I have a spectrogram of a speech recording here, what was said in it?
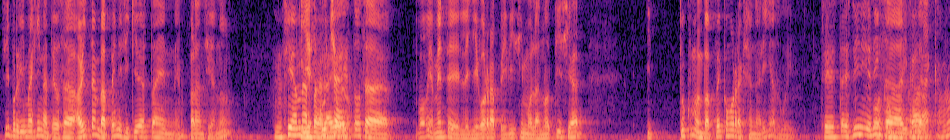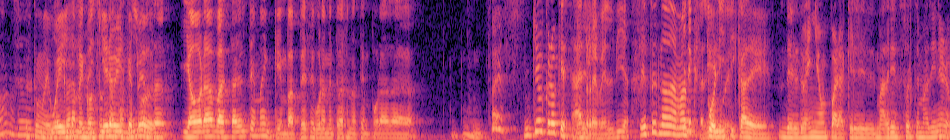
Sí, porque imagínate, o sea, ahorita Mbappé ni siquiera está en, Francia, ¿no? Sí, anda y escucha esto, o sea, obviamente le llegó rapidísimo la noticia. Y tú como Mbappé, ¿cómo reaccionarías, güey? Sí, está, es, es o sea, es como de, ah, cabrón, o sea, es como de, güey, ahora me, quiero ir, ¿qué pedo? O sea, y ahora va a estar el tema en que Mbappé seguramente va a ser una temporada pues yo creo que sale. En rebeldía. Esto es nada más política de, del dueño para que el Madrid suelte más dinero.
